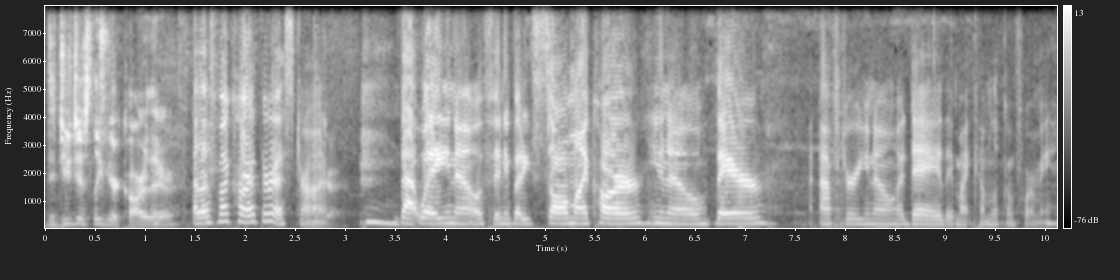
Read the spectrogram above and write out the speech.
Did you just leave your car there? I left my car at the restaurant. Okay. That way, you know, if anybody saw my car, you know, there after, you know, a day, they might come looking for me.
